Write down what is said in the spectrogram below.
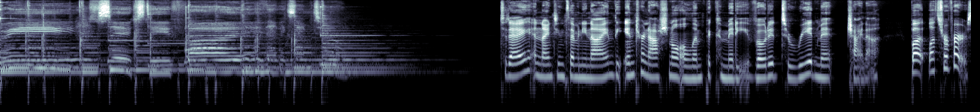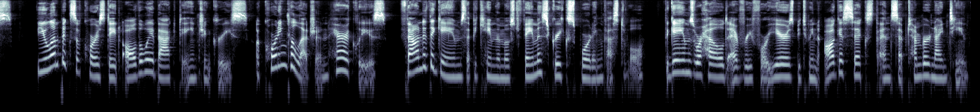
365. Today, in 1979, the International Olympic Committee voted to readmit China. But let's reverse. The Olympics, of course, date all the way back to ancient Greece. According to legend, Heracles founded the games that became the most famous Greek sporting festival. The games were held every four years between August 6th and September 19th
